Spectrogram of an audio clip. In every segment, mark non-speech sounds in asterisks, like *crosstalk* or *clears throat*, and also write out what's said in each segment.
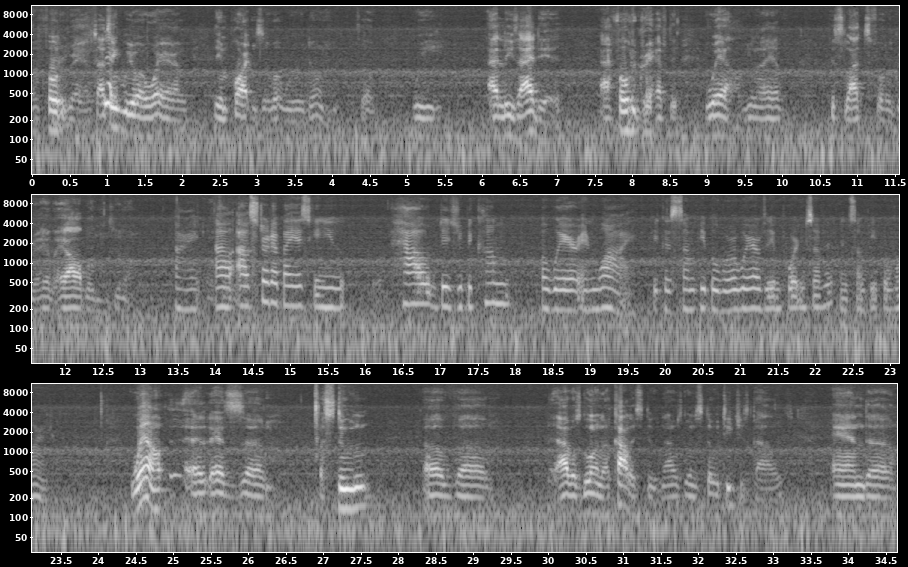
of photographs. I think we were aware of the importance of what we were doing. So we, at least I did, I *laughs* photographed it well. You know, I have just lots of photographs, I have albums, you know. All right. I'll I'll start out by asking you, how did you become aware and why? Because some people were aware of the importance of it, and some people weren't. Well, as um, a student of, uh, I was going to a college student. I was going to Stowe Teachers College, and uh,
